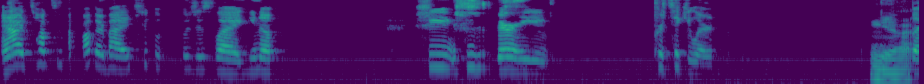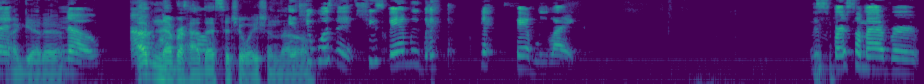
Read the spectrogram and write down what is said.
And I talked to my father about it too. It was just like, you know, she she's very particular. Yeah, But I get it. No. I've I- never had that situation And she wasn't she's family but family, like this is the first time I ever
